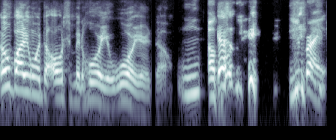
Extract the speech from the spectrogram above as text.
nobody want the ultimate warrior warrior though. Okay. You're right.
